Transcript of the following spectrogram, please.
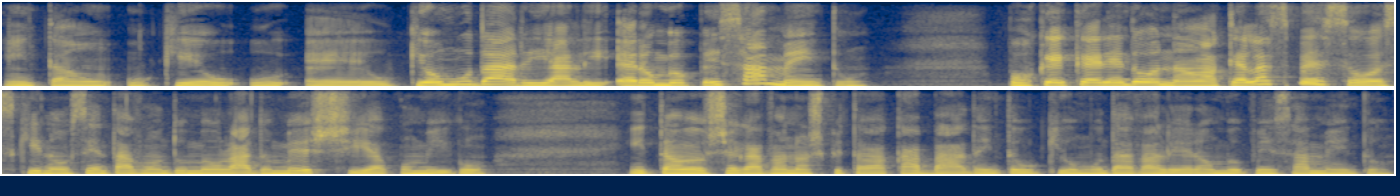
Então, o que, eu, o, é, o que eu mudaria ali era o meu pensamento. Porque, querendo ou não, aquelas pessoas que não sentavam do meu lado mexiam comigo. Então, eu chegava no hospital acabada. Então, o que eu mudava ali era o meu pensamento.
